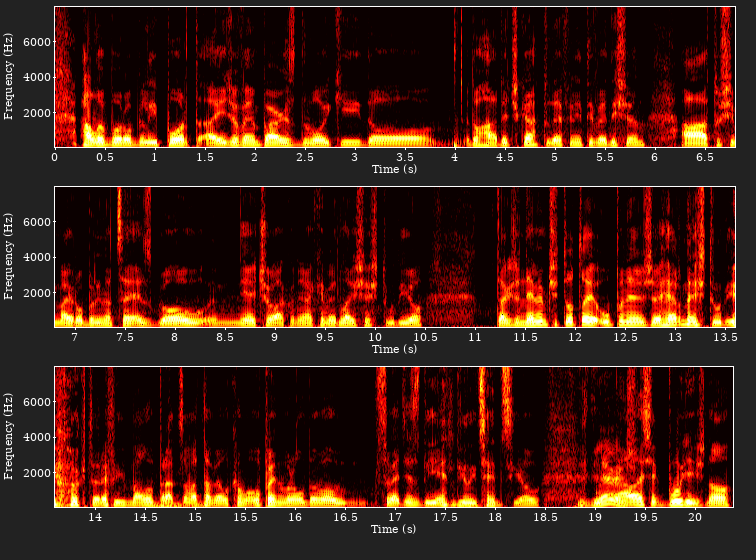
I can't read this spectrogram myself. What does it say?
alebo robili port Age of Empires 2 do, do HDčka, tu Definitive Edition, a tuším aj robili na CSGO niečo ako nejaké vedľajšie štúdio. Takže neviem, či toto je úplne že herné štúdio, ktoré by malo pracovať na veľkom open worldovom svete s D&D licenciou. Nevieš. Ale však budíš, no.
